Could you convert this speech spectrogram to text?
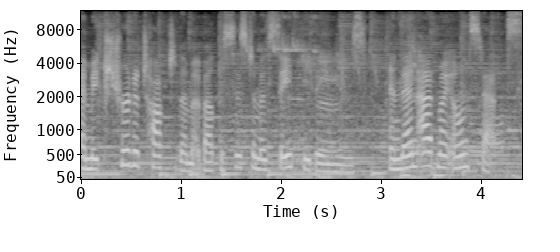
I make sure to talk to them about the system of safety they use and then add my own steps.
